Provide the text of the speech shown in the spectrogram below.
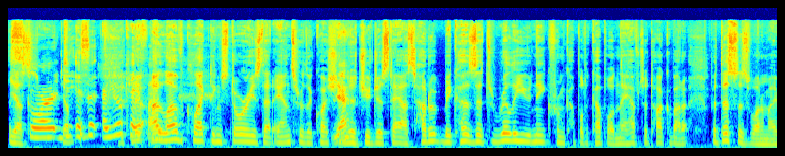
Yes. score? Yep. Is it? Are you okay? Yeah, I love collecting stories that answer the question Yeah. that you just asked. How do because it's really unique from couple to couple, and they have to talk about it. But this is one of my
